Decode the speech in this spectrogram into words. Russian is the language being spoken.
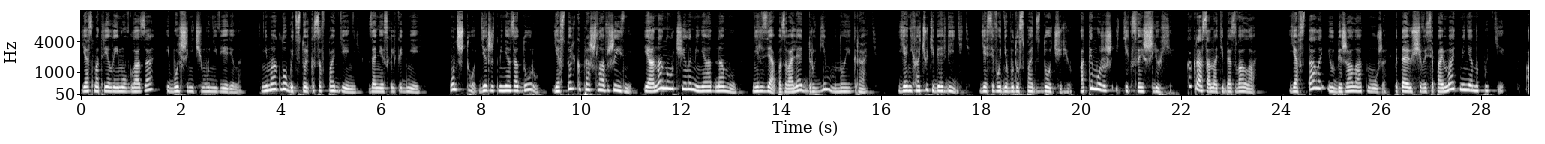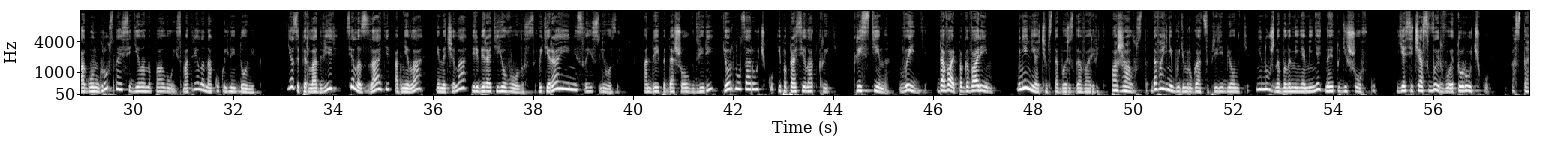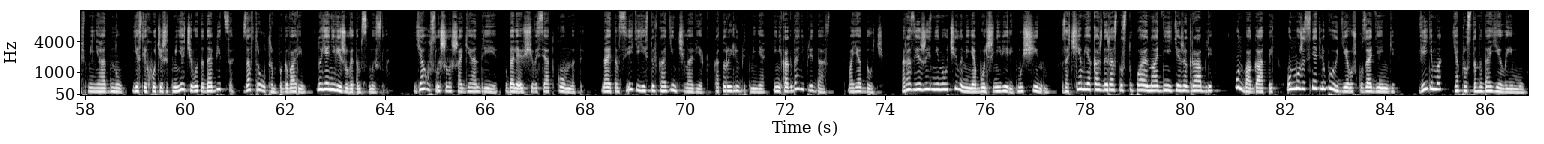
Я смотрела ему в глаза и больше ничему не верила. Не могло быть столько совпадений за несколько дней. Он что, держит меня за дуру? Я столько прошла в жизни, и она научила меня одному. Нельзя позволять другим мной играть. Я не хочу тебя видеть. Я сегодня буду спать с дочерью, а ты можешь идти к своей шлюхе. Как раз она тебя звала. Я встала и убежала от мужа, пытающегося поймать меня на пути. Агун грустная сидела на полу и смотрела на кукольный домик. Я заперла дверь, села сзади, обняла и начала перебирать ее волосы, вытирая ими свои слезы. Андрей подошел к двери, дернул за ручку и попросил открыть. «Кристина, выйди, давай поговорим!» «Мне не о чем с тобой разговаривать. Пожалуйста, давай не будем ругаться при ребенке. Не нужно было меня менять на эту дешевку. Я сейчас вырву эту ручку. Оставь меня одну. Если хочешь от меня чего-то добиться, завтра утром поговорим. Но я не вижу в этом смысла». Я услышала шаги Андрея, удаляющегося от комнаты. На этом свете есть только один человек, который любит меня и никогда не предаст. Моя дочь. Разве жизнь не научила меня больше не верить мужчинам? Зачем я каждый раз наступаю на одни и те же грабли? Он богатый, он может снять любую девушку за деньги. Видимо, я просто надоела ему.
